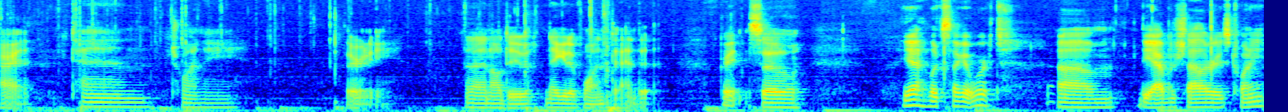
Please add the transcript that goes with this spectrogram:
All right, 10, 20, 30. And then I'll do negative one to end it. Great, so yeah, looks like it worked. Um, the average salary is 20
